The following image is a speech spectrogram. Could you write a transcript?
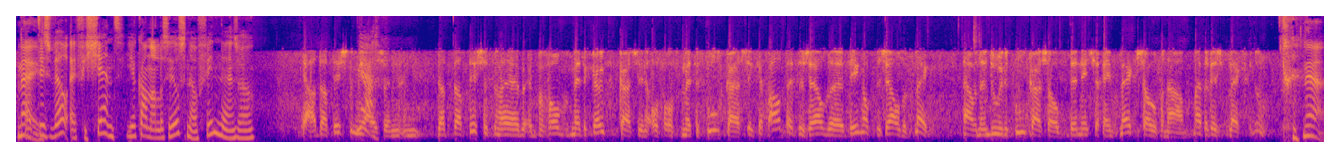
Nee. Het is wel efficiënt. Je kan alles heel snel vinden en zo. Ja, dat is hem juist. En, en dat, dat is het eh, bijvoorbeeld met de keukenkast in- of, of met de koelkast. Ik heb altijd dezelfde ding op dezelfde plek. Nou, dan doe je de koelkast open, dan is er geen plek zogenaamd. Maar er is plek genoeg. Ja.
